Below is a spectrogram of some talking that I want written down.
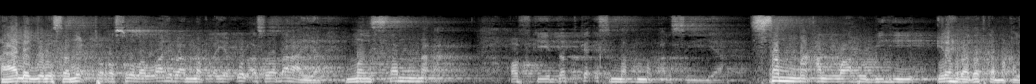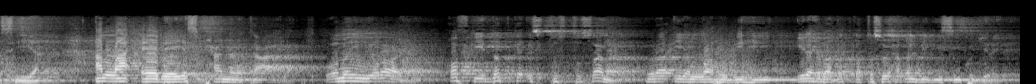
qaala yidhi samictu rasuula allahi baan maqlay yaquul asoo dhahaya man sammaca qofkii dadka ismaqmaqalsiiya sammaca allaahu bihi. ilahay baa dadka maqalsiiya. Allah ceebeeya subxaana wa tacaala. waman yuraayi qofkii dadka istustusana yuraa'iya allaahu bihi. ilahay baa dadka tusuuxa qalbigiisii ku jiray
